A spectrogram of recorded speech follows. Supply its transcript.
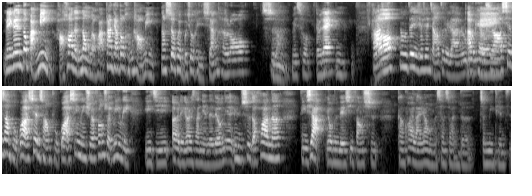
每个人都把命好好的弄的话，大家都很好命，那社会不就很祥和喽？是啊，没错，对不对？嗯，好，那么这集就先讲到这里啦。如果你有需要线上卜卦、现场卜卦、姓名学、风水命理。以及二零二三年的流年运势的话呢，底下有我们联系方式，赶快来让我们算算你的真命天子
